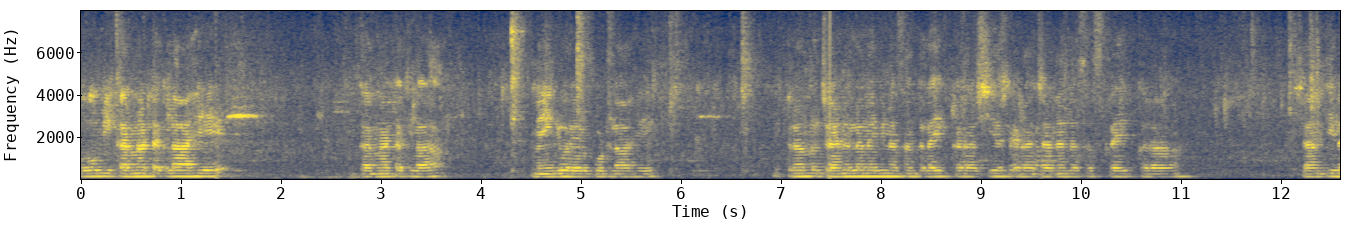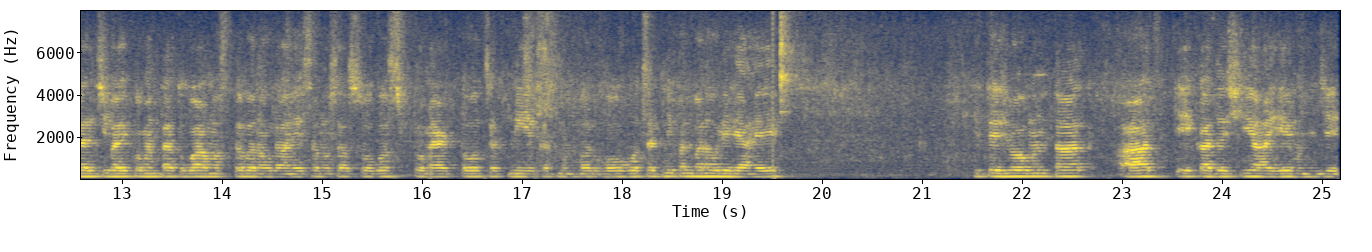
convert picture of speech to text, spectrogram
हो मी कर्नाटकला आहे. कर्नाटकला मंगलोर एअरपोर्टला आहे. मित्रांनो चॅनलला नवीन असाल तर लाईक करा शेअर करा चॅनलला सबस्क्राईब करा. शांतीलालची बायको म्हणतात वा मस्त बनवला आहे समोसा सोबत टोमॅटो चटणी एकच नंबर हो हो चटणी पण बनवलेली आहे. हितेश भाऊ म्हणतात आज एकादशी आहे म्हणजे.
